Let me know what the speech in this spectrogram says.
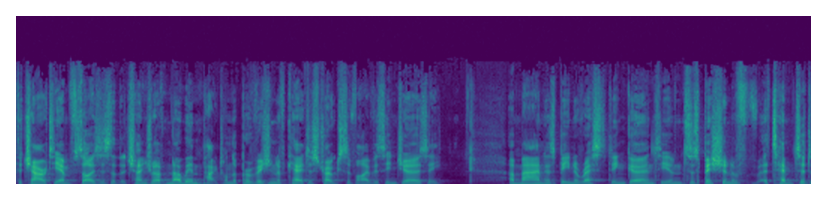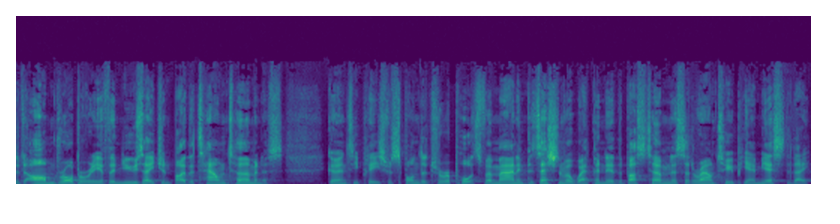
The charity emphasises that the change will have no impact on the provision of care to stroke survivors in Jersey. A man has been arrested in Guernsey on suspicion of attempted armed robbery of the newsagent by the town terminus. Guernsey police responded to reports of a man in possession of a weapon near the bus terminus at around 2 pm yesterday.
